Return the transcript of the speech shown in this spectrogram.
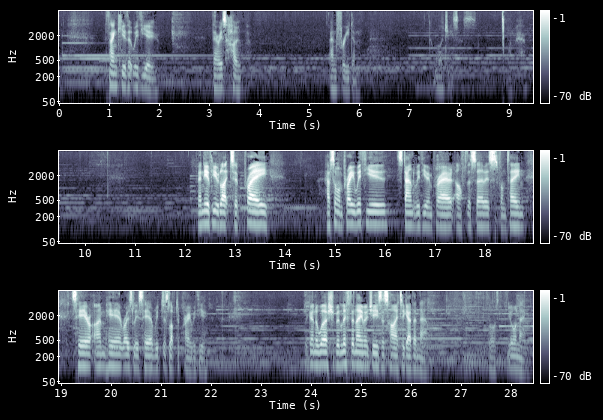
Thank you that with you there is hope and freedom. Come, Lord Jesus. Amen. If any of you would like to pray, have someone pray with you, stand with you in prayer after the service, Fontaine is here, I'm here, Rosalie is here. We'd just love to pray with you. We're going to worship and lift the name of Jesus high together now. Lord, your name.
